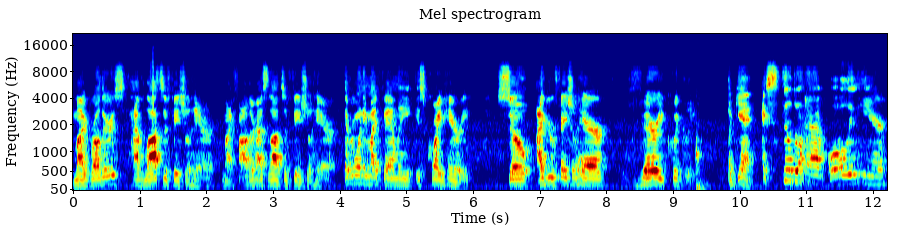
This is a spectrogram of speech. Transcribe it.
My brothers have lots of facial hair. My father has lots of facial hair. Everyone in my family is quite hairy. So I grew facial hair very quickly. Again, I still don't have all in here,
